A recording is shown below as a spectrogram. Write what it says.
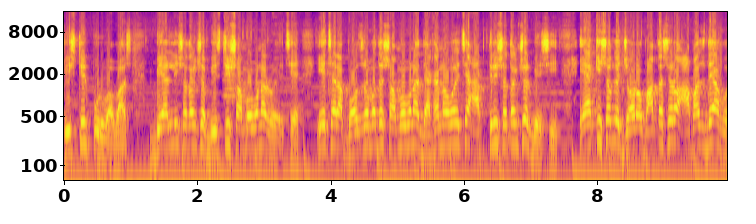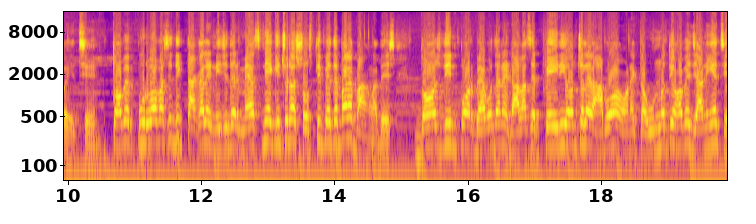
বৃষ্টির পূর্বাভাস। বিয়াল্লিশ শতাংশ বৃষ্টির সম্ভাবনা রয়েছে। এছাড়া বজ্রপাতের সম্ভাবনা দেখানো হয়েছে আটত্রিশ শতাংশের বেশি। একই সঙ্গে জড়ো বাতাসেরও আভাস দেওয়া হয়েছে। তবে পূর্বাভাসের দিক তাকালে নিজেদের ম্যাচ নিয়ে কিছুটা স্বস্তি পেতে পারে বাংলাদেশ। দশ দিন পর ব্যবধানে ডালাসের পেরি অঞ্চলের আবহাওয়া অনেকটা উন্নতি হবে জানিয়েছে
